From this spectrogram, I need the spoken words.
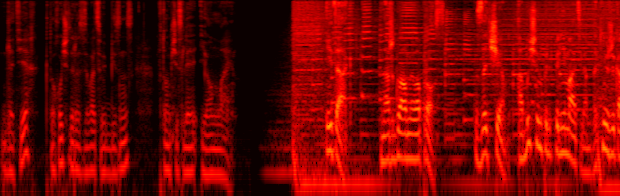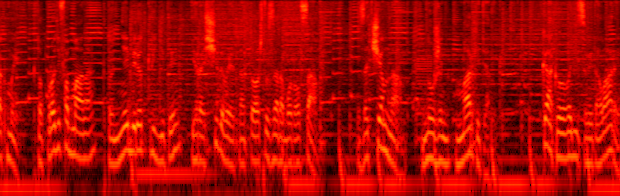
для тех, кто хочет развивать свой бизнес, в том числе и онлайн. Итак, наш главный вопрос – Зачем обычным предпринимателям, таким же как мы, кто против обмана, кто не берет кредиты и рассчитывает на то, что заработал сам? Зачем нам нужен маркетинг? Как выводить свои товары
